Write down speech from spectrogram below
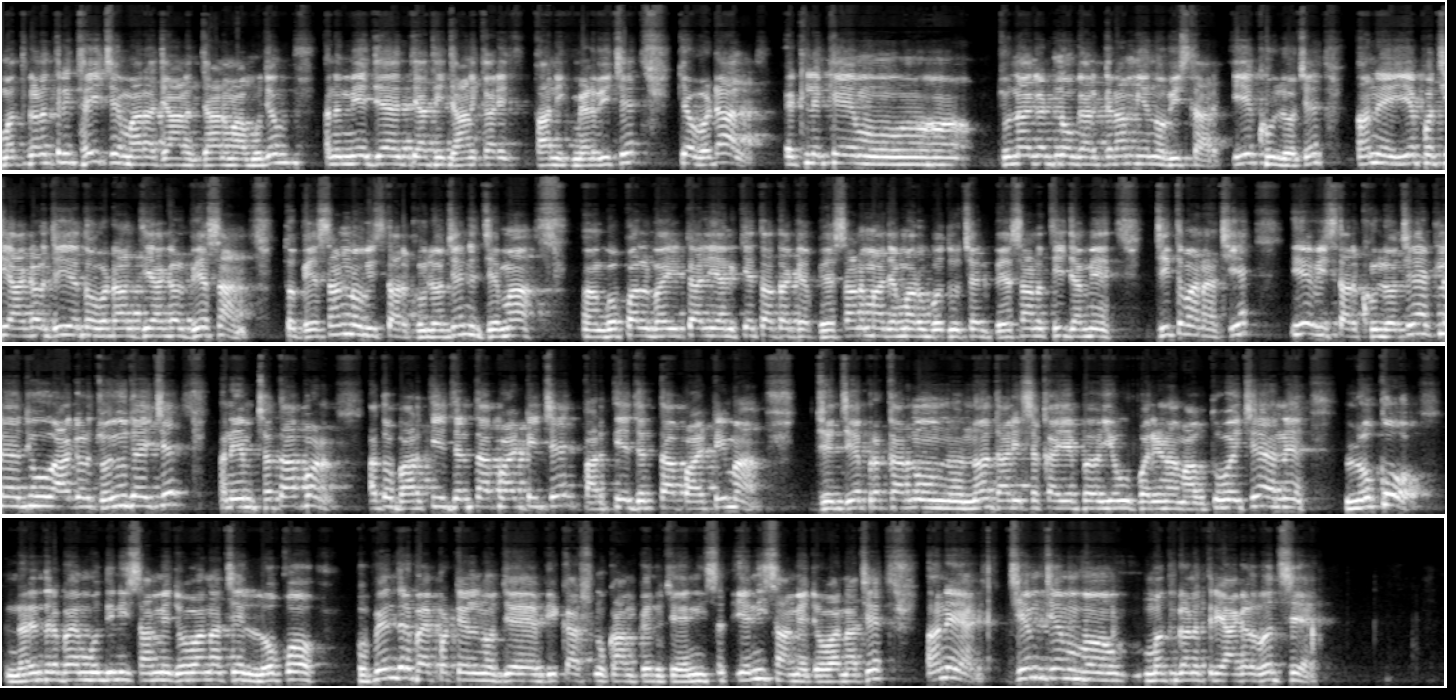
મતગણતરી થઈ છે મારા જાણ, જાણવા મુજબ અને મેં જ્યાં ત્યાંથી જાણકારી સ્થાનિક મેળવી છે કે વડાલ એટલે કે જુનાગઢનો ગ્રા- ગ્રામ્યનો વિસ્તાર એ ખુલ્યો છે અને એ પછી આગળ જઈએ તો વડાલથી આગળ ભેસાણ. તો ભેસાણનો વિસ્તાર ખુલ્યો છે ને જેમાં ગોપાલભાઈ ઇટાલિયન કહેતા હતા કે ભેસાણમાં જ અમારું બધું છે ભેસાણથી જ અમે જીતવાના છીએ. એ વિસ્તાર ખુલ્યો છે એટલે હજુ આગળ જોયું જાય છે અને એમ છતાં પણ આ તો ભારતીય જનતા પાર્ટી છે. ભારતીય જનતા પાર્ટીમાં જે જે પ્રકારનું ન ધારી શકાય એવું પરિણામ આવતું હોય છે અને લોકો નરેન્દ્રભાઈ મોદીની સામે જોવાના છે. લોકો ભૂપેન્દ્રભાઈ પટેલનો જે વિકાસનું કામ કર્યું છે, એની એની સામે જોવાના છે. અને જેમ જેમ મતગણતરી આગળ વધશે,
